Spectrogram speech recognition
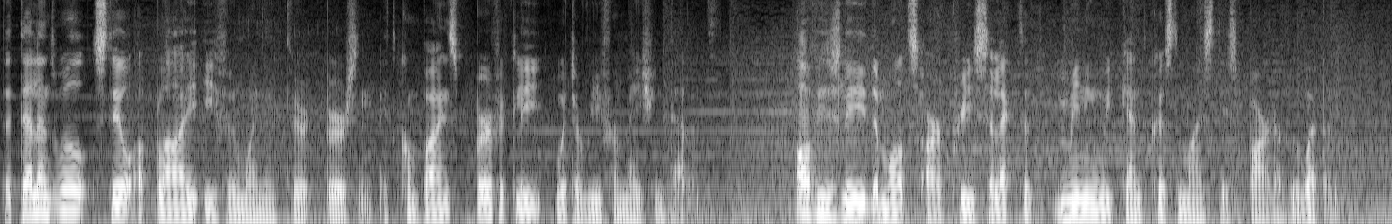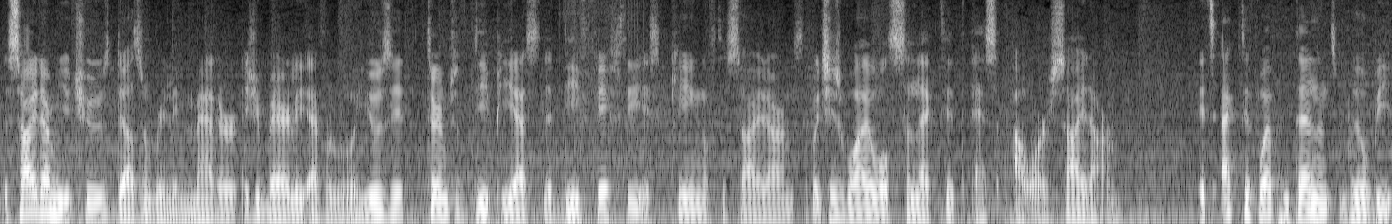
The talent will still apply even when in third person, it combines perfectly with the reformation talent. Obviously the mods are pre-selected, meaning we can't customize this part of the weapon. The sidearm you choose doesn't really matter as you barely ever will use it. In terms of DPS, the D50 is king of the sidearms, which is why we'll select it as our sidearm. Its active weapon talent will be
